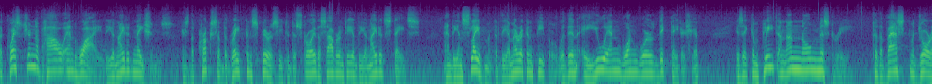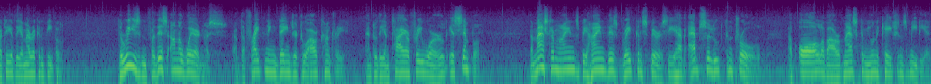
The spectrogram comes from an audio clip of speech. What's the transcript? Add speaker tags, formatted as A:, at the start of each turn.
A: The question of how and why the United Nations is the crux of the great conspiracy to destroy the sovereignty of the United States and the enslavement of the American people within a UN one world dictatorship is a complete and unknown mystery to the vast majority of the American people. The reason for this unawareness of the frightening danger to our country and to the entire free world is simple. The masterminds behind this great conspiracy have absolute control of all of our mass communications media,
